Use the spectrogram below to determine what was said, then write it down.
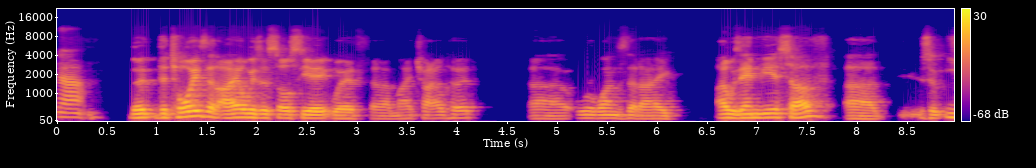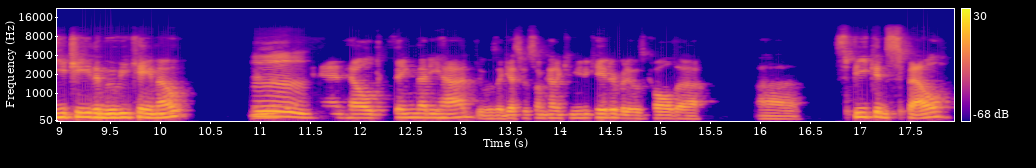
Yeah. The the toys that I always associate with uh, my childhood uh, were ones that I I was envious of. Uh, so E.T. the movie came out. Mm. handheld thing that he had. It was I guess it was some kind of communicator, but it was called uh, uh, Speak and Spell.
